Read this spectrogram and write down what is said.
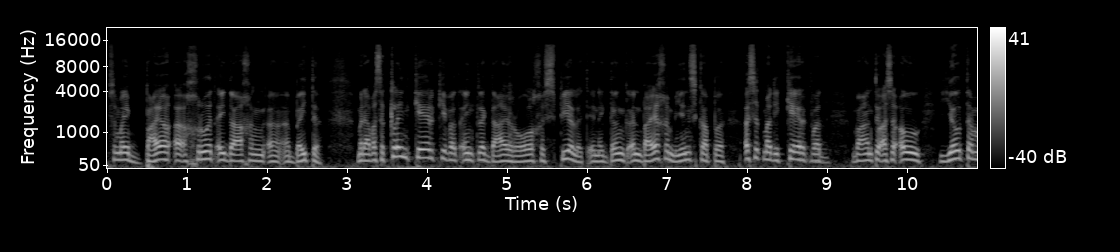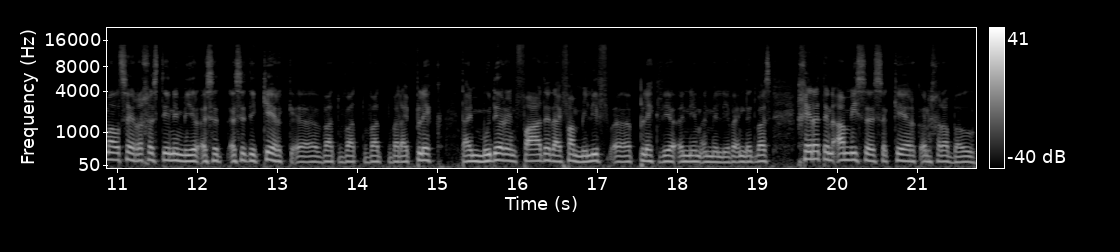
vir my baie 'n uh, groot uitdaging uh, uh, buite. Maar daar was 'n klein kerkie wat eintlik daai rol gespeel het en ek dink in baie gemeenskappe is dit maar die kerk wat hmm. waantoe as 'n ou heeltemal sy rug gesteen in die muur, is dit is dit die kerk uh, wat wat wat wat hy plek, daai moeder en vader, daai familie uh, plek weer inneem in my lewe en dit was Gerrit en Ami se se kerk in Grabouw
